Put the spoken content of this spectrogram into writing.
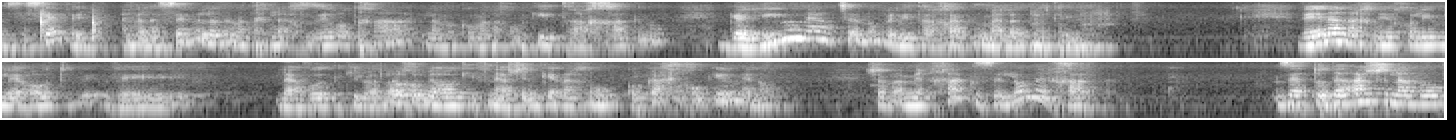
אז זה סבל, אבל הסבל הזה מתחיל להחזיר אותך למקום הנכון, כי התרחקנו, גלינו מארצנו ונתרחקנו מעל אדמתנו. ואין אנחנו יכולים להראות לעבוד, כאילו, אנחנו לא יכולים לראות לפני השם, כי אנחנו כל כך רחוקים ממנו. עכשיו, המרחק זה לא מרחק, זה התודעה שלנו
